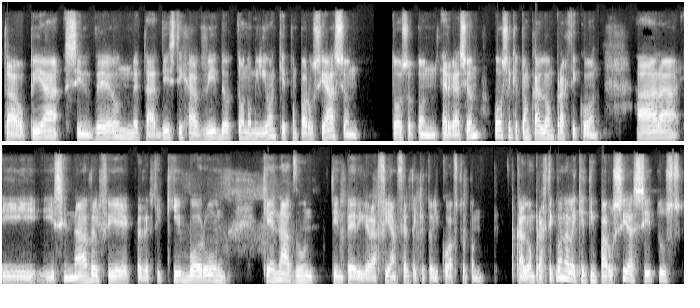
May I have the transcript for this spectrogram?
τα οποία συνδέουν με τα αντίστοιχα βίντεο των ομιλιών και των παρουσιάσεων τόσο των εργασιών όσο και των καλών πρακτικών. Άρα οι, οι συνάδελφοι εκπαιδευτικοί μπορούν και να δουν την περιγραφή, αν θέλετε, και το υλικό αυτών των καλών πρακτικών, αλλά και την παρουσίασή τους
